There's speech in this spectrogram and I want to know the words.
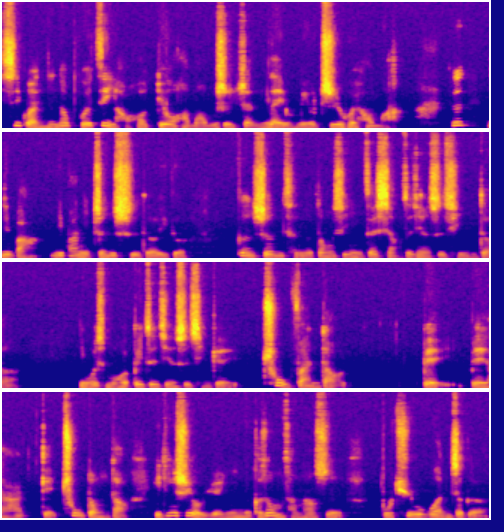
吸管难道不会自己好好丢好吗？我们是人类，我们有智慧好吗？就是你把你把你真实的一个更深层的东西，你在想这件事情的，你为什么会被这件事情给触犯到，被被他给触动到，一定是有原因的。可是我们常常是不去问这个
